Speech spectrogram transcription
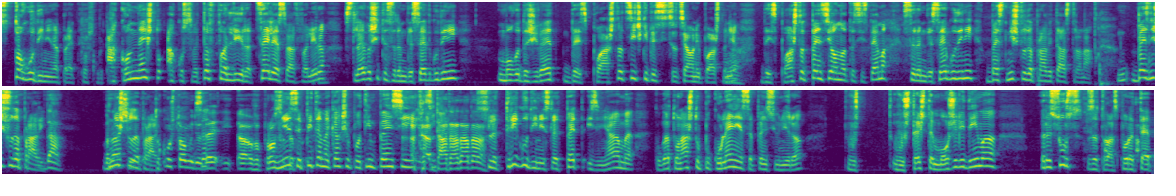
100 години напред. Точно така. Ако нещо, ако света фалира, целият свят фалира, следващите 70 години могат да живеят, да изплащат всичките си социални плащания, Да. да изплащат пенсионната система 70 години без нищо да прави тази страна. Без нищо да прави. Да. Нищо да прави. Току-що ми и, а, въпроса Ние да... се питаме как ще платим пенсии. А, да, да, да, да. След 3 години, след 5, извиняваме, когато нашето поколение се пенсионира, въобще ще може ли да има ресурс за това, според теб?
